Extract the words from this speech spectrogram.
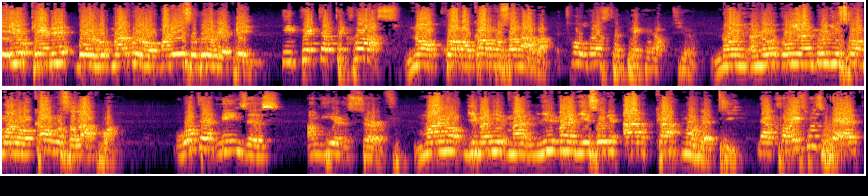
eh, iyo kende mar bolo mane yesu biro e piny He picked up the cross. Musalaba and told us to pick it up too. No- no- onyo- monyisowa mondo wakaw musalapwa What that means is, I'm here to serve. mano gima nyi- ma nyi- ma nyiso ni an ka mondo ati Now, Christ was head,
